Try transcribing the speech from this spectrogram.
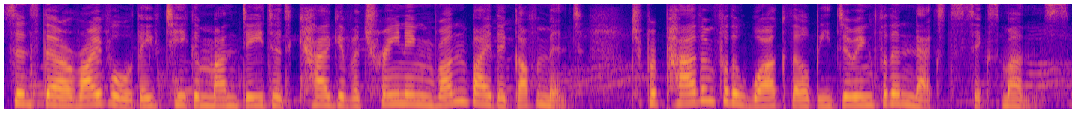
Since their arrival, they've taken mandated caregiver training run by the government to prepare them for the work they'll be doing for the next six months.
